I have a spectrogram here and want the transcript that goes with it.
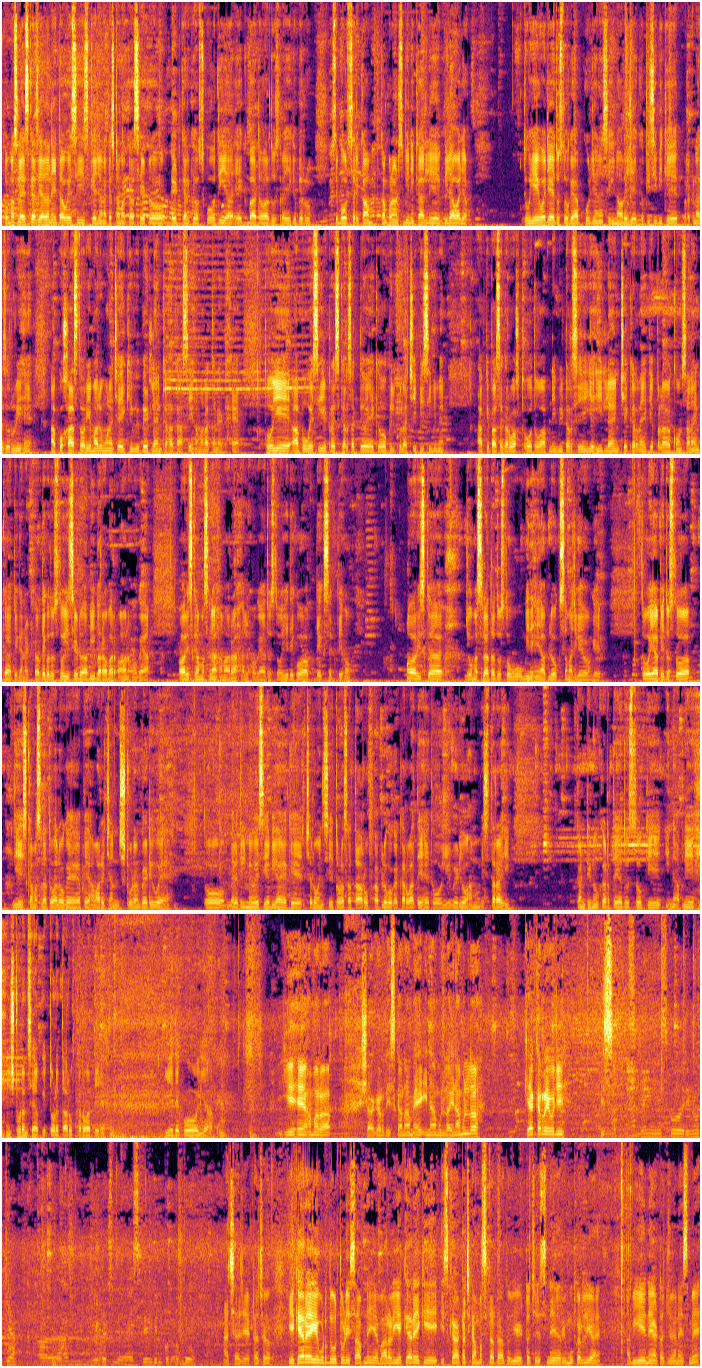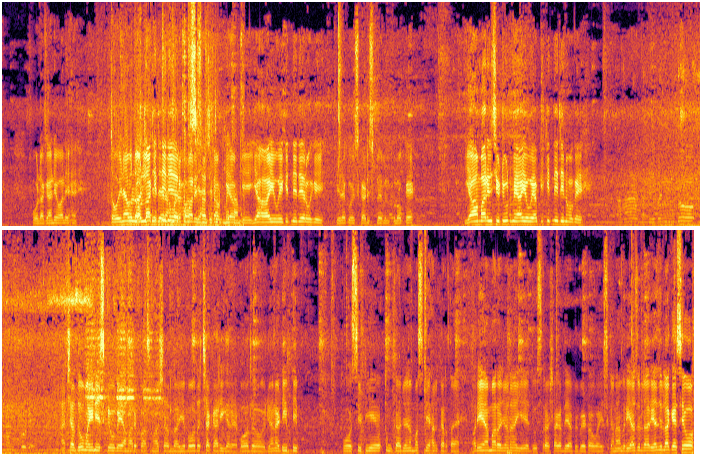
तो मसला इसका ज़्यादा नहीं था, वैसे ही इसके जो है ना कस्टमर का सेट डेट करके उसको दिया एक बात और दूसरा ये कि फिर उससे बहुत सारे काम कंपोनेंट्स भी निकाल लिए बिला वजह। तो ये वजह है दोस्तों कि आपको जो है ना सही नॉलेज एक पीसीबी के रखना ज़रूरी है। आपको ख़ास तौर ये मालूम होना चाहिए कि वी बेट लाइन कहाँ कहाँ से हमारा कनेक्ट है। तो ये आप वैसे ही ट्रेस कर सकते हो एक बिल्कुल अच्छी पीसीबी में। आपके पास अगर वक्त हो तो आपने मीटर से यही लाइन चेक करना है कि पला कौन सा लाइन कहाँ पे कनेक्ट और देखो दोस्तों, ये सेट अभी बराबर ऑन हो गया और इसका मसला हमारा हल हो गया दोस्तों। ये देखो, आप देख सकते हो। और इसका जो मसला था दोस्तों, वो उम्मीद है आप लोग समझ गए होंगे। तो यहाँ पे दोस्तों, ये इसका मसला तो हल हो गया। यहाँ पे हमारे चंद स्टूडेंट बैठे हुए हैं। तो मेरे दिल में वैसे अभी आया कि चलो इनसे थोड़ा सा तारुफ आप लोगों का करवाते हैं तो ये वीडियो हम इस तरह ही कंटिन्यू करते हैं दोस्तों कि इन अपने स्टूडेंट से आपके थोड़े तारुफ करवाते हैं। ये देखो यहाँ पे। ये है हमारा शागर्द इसका नाम है इनामुल्ला इनामुल्ला क्या कर रहे हो जी? इस मैंने इसको रिमूव किया और ये टच स्क्रीन बिल्कुल ओके अच्छा जी टच ये कह रहे हैं कि उर्दू थोड़ी साफ़ नहीं है। बहरहाल ये कह रहे हैं कि इसका टच का मसला था तो ये टच इसने रिमूव कर लिया है। अभी ये नया टच जो है ना इसमें वो लगाने वाले हैं। तो अल्लाह कितनी देर हमारे साथ काम किया आपके? यहाँ आई हुई कितनी देर हो गई? ये देखो इसका डिस्प्ले बिल्कुल ओके यहाँ हमारे इंस्टीट्यूट में आए हुए आपके कितने दिन हो गए? हमारा तकरीबन दो मंथ हो गए। अच्छा दो महीने इसके हो गए हमारे पास माशाल्लाह। ये बहुत अच्छा कारीगर है बहुत जो है ना डीप डीप वो सिटी है उनका जो है ना मसले हल करता है। और ये हमारा जो है ना ये दूसरा शागिर्द यहाँ पे बैठा हुआ है इसका नाम रियाजुल्ला रियाजुल्ला कैसे हो?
